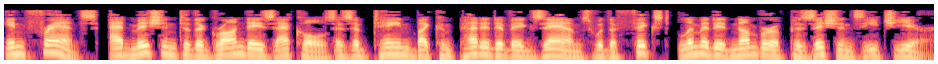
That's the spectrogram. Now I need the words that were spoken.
In France, admission to the Grandes Écoles is obtained by competitive exams with a fixed, limited number of positions each year.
